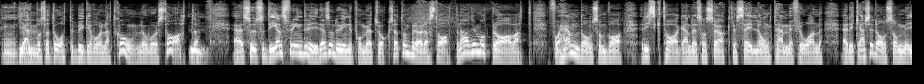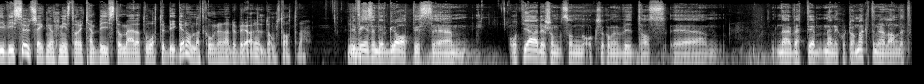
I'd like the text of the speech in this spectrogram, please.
mm. hjälp oss att återbygga vår nation och vår stat. Mm. Eh, så, så, dels för individen som du är inne på, men jag tror också att de berörda staterna hade mått bra av att få hem de som var risktagande, som sökte sig långt hemifrån. Eh, det kanske är de som i viss utsträckning åtminstone kan bistå med att återbygga de nationerna du berör, eller de staterna. Det finns en del gratis eh, åtgärder som, som också kommer vidtas eh, när vettiga människor tar makten i det här landet.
